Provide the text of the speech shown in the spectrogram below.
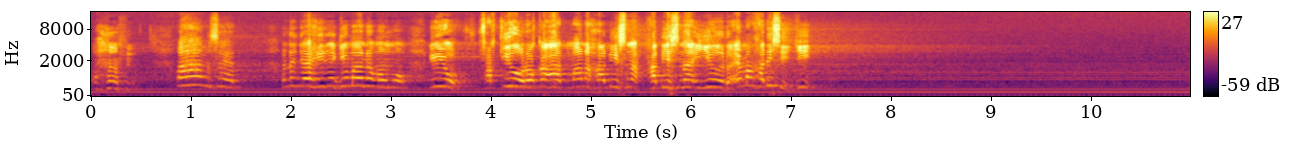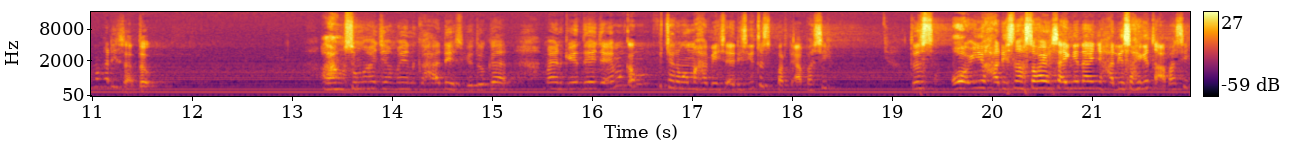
pangset anda jahilnya gimana ngomong iyo sakio rokaat mana hadisna hadisna iya emang hadis hiji emang hadis satu langsung aja main ke hadis gitu kan main ke itu aja emang kamu cara memahami hadis itu seperti apa sih Terus, oh iya hadis sahih, saya ingin nanya hadis sahih itu apa sih?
